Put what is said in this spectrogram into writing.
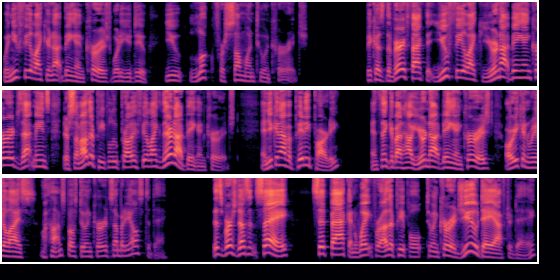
When you feel like you're not being encouraged, what do you do? You look for someone to encourage. Because the very fact that you feel like you're not being encouraged, that means there's some other people who probably feel like they're not being encouraged. And you can have a pity party and think about how you're not being encouraged, or you can realize, well, I'm supposed to encourage somebody else today. This verse doesn't say, sit back and wait for other people to encourage you day after day.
